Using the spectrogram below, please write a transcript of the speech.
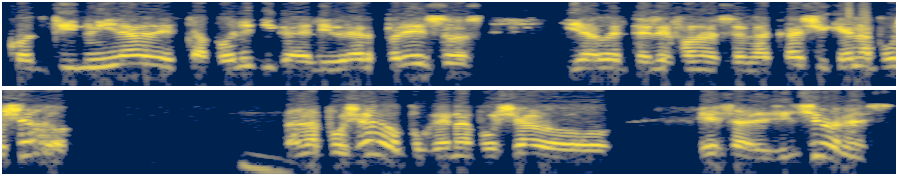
continuidad de esta política de liberar presos y haber teléfonos en la calle que han apoyado. Han apoyado porque han apoyado esas decisiones.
